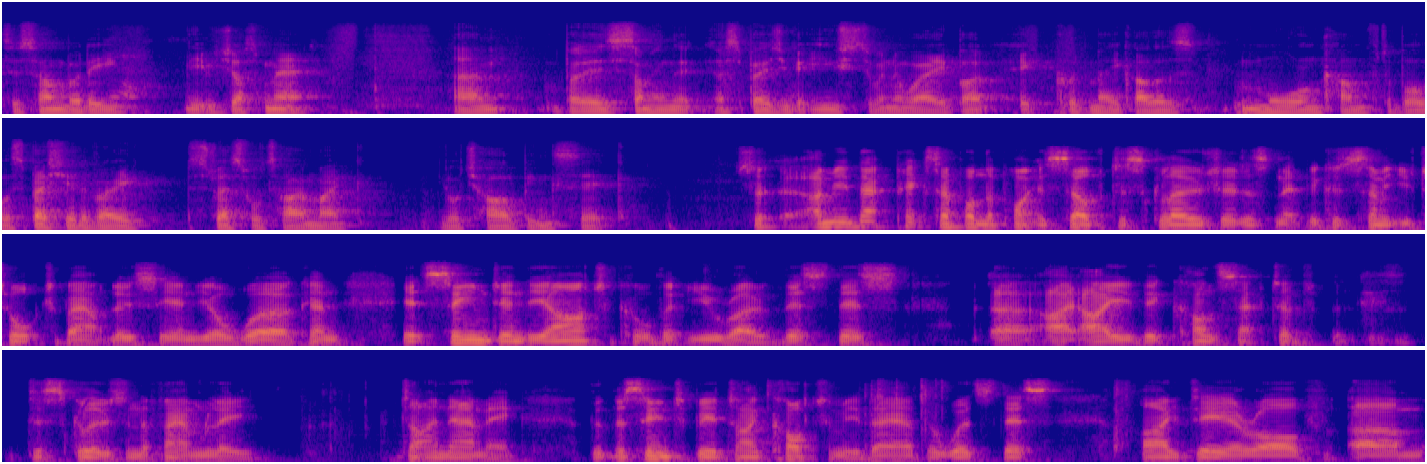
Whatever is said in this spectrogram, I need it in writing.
to somebody yeah. that you've just met. Um, but it's something that I suppose you get used to in a way, but it could make others more uncomfortable, especially at a very stressful time like your child being sick. So, I mean, that picks up on the point of self disclosure, doesn't it? Because it's something you've talked about, Lucy, in your work. And it seemed in the article that you wrote, this, this, uh, i.e., the concept of disclosing the family dynamic, that there seemed to be a dichotomy there. There was this idea of um,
